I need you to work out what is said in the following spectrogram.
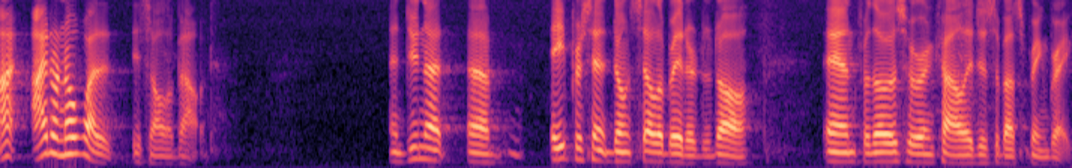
I, I don't know what it's all about. And do not, uh, 8% don't celebrate it at all. And for those who are in college, it's about spring break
